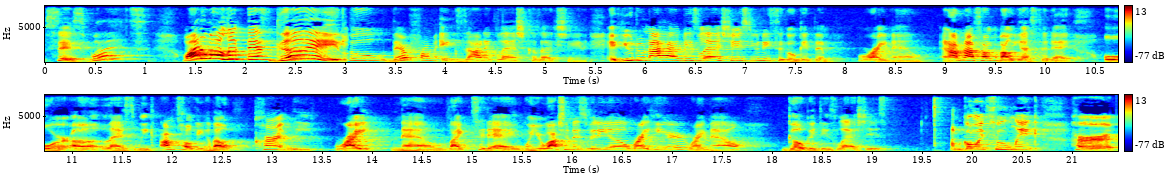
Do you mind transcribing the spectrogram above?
Sis, what? Why do I look this good? Two, they're from Xotic Lash Collection. If you do not have these lashes, you need to go get them right now. And I'm not talking about yesterday or uh, last week. I'm talking about currently, right now, like today. When you're watching this video, right here, right now, go get these lashes. I'm going to link her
